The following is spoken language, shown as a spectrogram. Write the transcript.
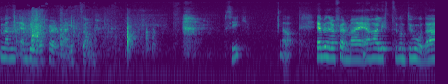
men jeg begynner å føle meg litt sånn syk. Ja da. Jeg begynner å føle meg Jeg har litt vondt i hodet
